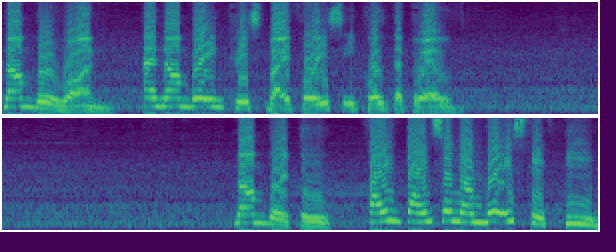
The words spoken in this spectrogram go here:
Number 1. A number increased by 4 is equal to 12. Number 2. 5 times a number is 50.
